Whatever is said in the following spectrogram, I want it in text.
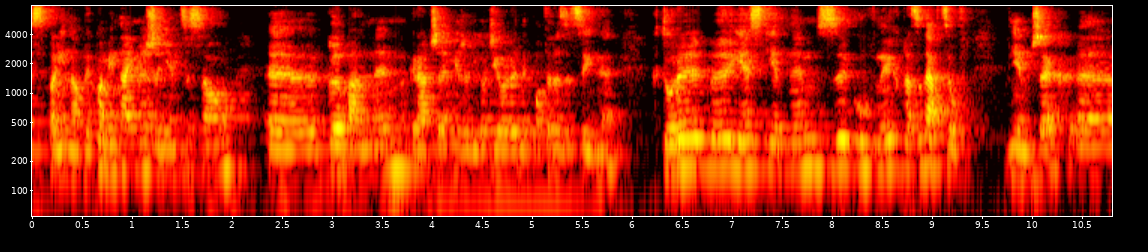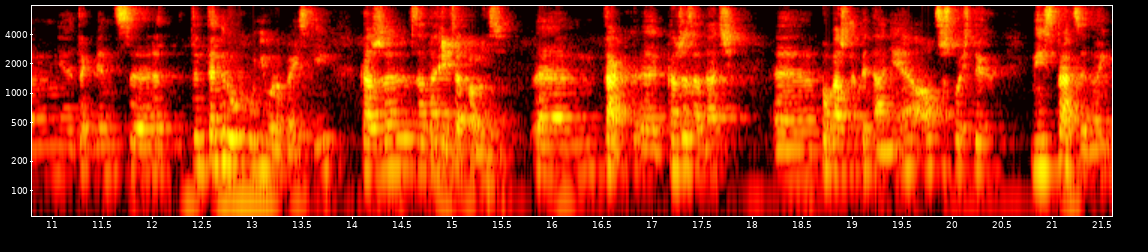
spalinowych. Pamiętajmy, że Niemcy są globalnym graczem, jeżeli chodzi o rynek motoryzacyjny, który jest jednym z głównych pracodawców w Niemczech. Em, Tak więc ten, ten ruch Unii Europejskiej każe zadać, Póki co komisji. tak, e, każe zadać e, poważne pytanie o przyszłość tych miejsc pracy. No i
